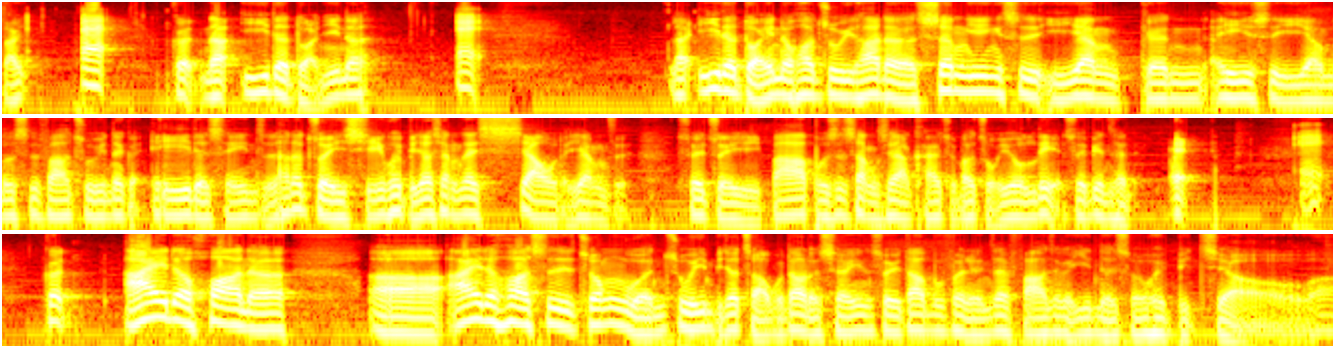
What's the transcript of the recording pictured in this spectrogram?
来 a，Good，那 E 的短音呢？哎那 E 的短音的话，注意它的声音是一样，跟 A 是一样，都是发出于那个 A 的声音，只是它的嘴型会比较像在笑的样子，所以嘴巴不是上下开，嘴巴左右裂，所以变成哎哎 Good。I 的话呢，呃，I 的话是中文注音比较找不到的声音，所以大部分人在发这个音的时候会比较呃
